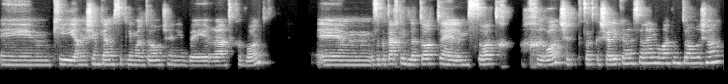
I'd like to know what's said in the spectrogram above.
אמ, כי אנשים כן מסתכלים על תואר שני ביראת כבוד. אמ, זה פתח לי דלתות אה, למשרות אחרות, שקצת קשה להיכנס אליהן רק עם תואר ראשון.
